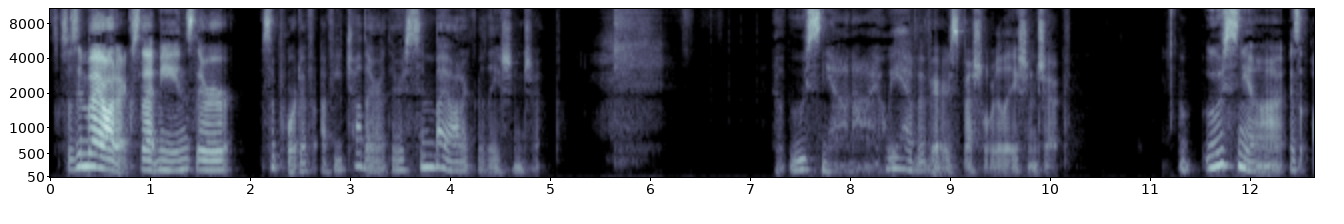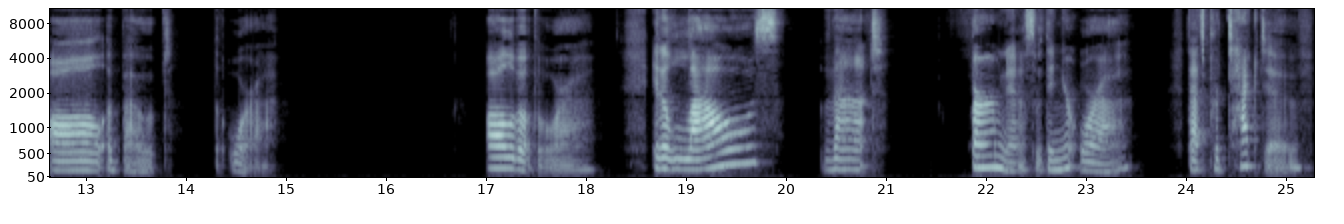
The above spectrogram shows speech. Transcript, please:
So symbiotic, so that means they're supportive of each other. They're a symbiotic relationship. Now, Usnea and I, we have a very special relationship. Usnea is all about the aura. All about the aura. It allows that firmness within your aura that's protective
